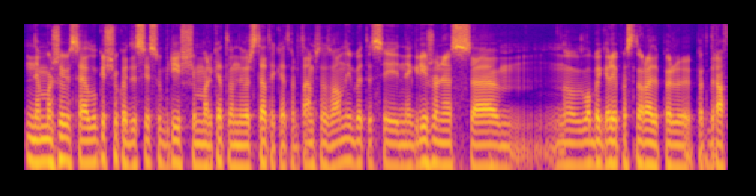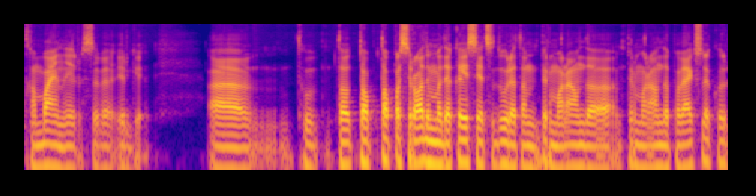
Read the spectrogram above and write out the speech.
nemažai visai lūkesčių, kad jisai sugrįš į Marketo universitetą ketvirtam sezonui, bet jisai negryžo, nes nu, labai gerai pasirodė per, per draft kombainą ir save irgi. tų- To, to, to pasirodymo dėka jisai atsidūrė tam pirmo raundo, pirmo raundo paveikslė, kur,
